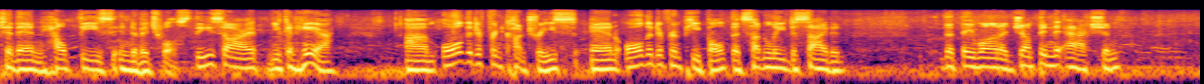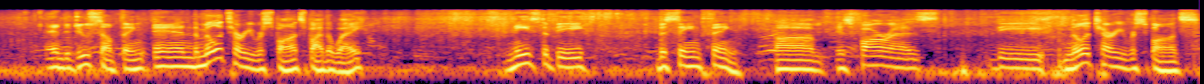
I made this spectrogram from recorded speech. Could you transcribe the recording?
to then help these individuals. These are, you can hear, um, all the different countries and all the different people that suddenly decided that they want to jump into action and to do something. And the military response, by the way, needs to be the same thing. Um, as far as the military response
